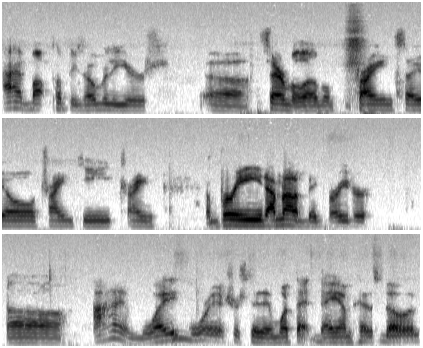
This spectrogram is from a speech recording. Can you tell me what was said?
I have bought puppies over the years, uh, several of them. Train, sale, train, keep, train, breed. I'm not a big breeder. Uh, I am way more interested in what that dam has done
